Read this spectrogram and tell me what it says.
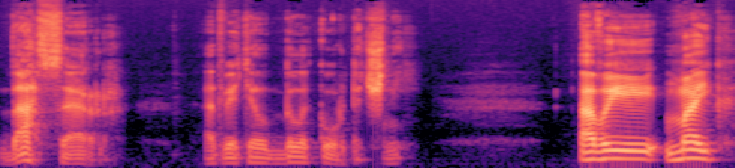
«Да, сэр», — ответил белокурточный. «А вы Майк?»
